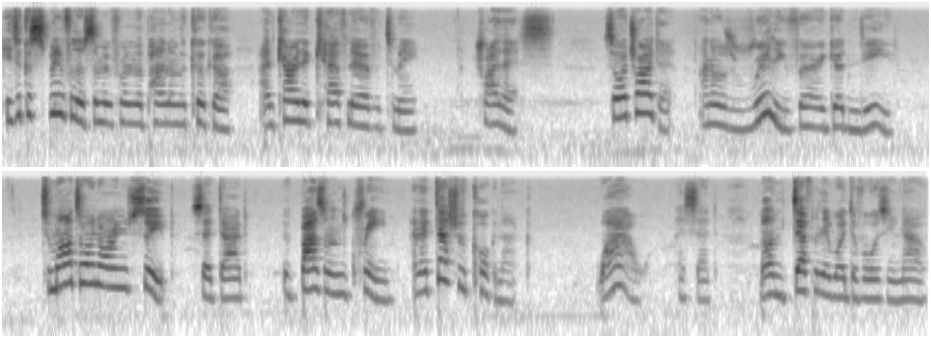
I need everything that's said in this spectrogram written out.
He took a spoonful of something from the pan of the cooker and carried it carefully over to me. Try this. So I tried it, and it was really very good indeed. Tomato and orange soup, said Dad, with basil and cream and a dash of cognac. Wow, I said. Mum definitely won't divorce you now.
